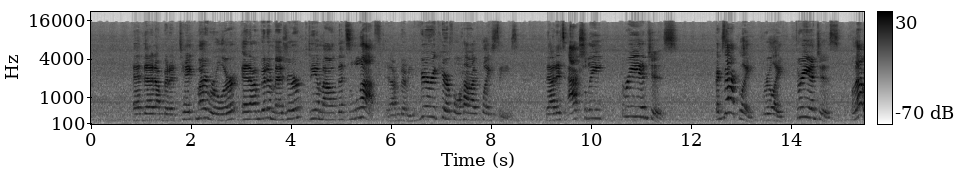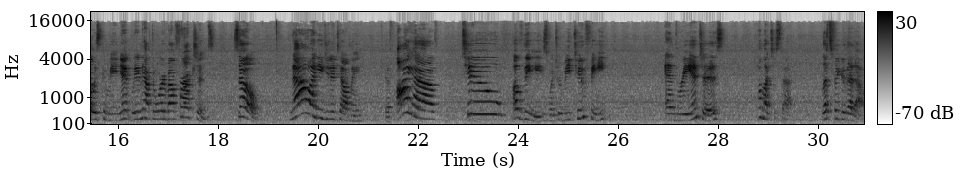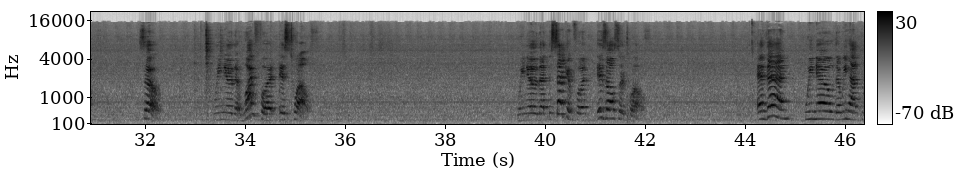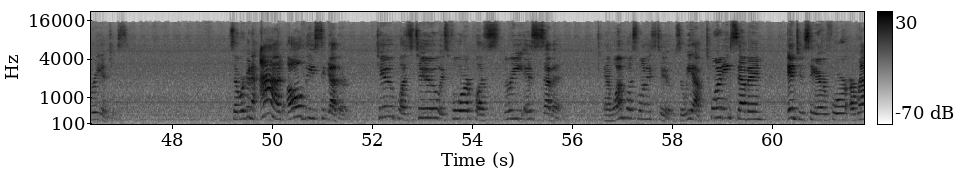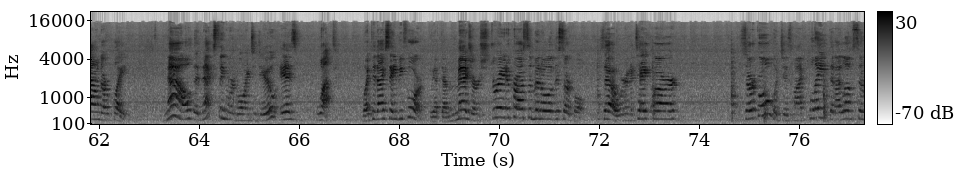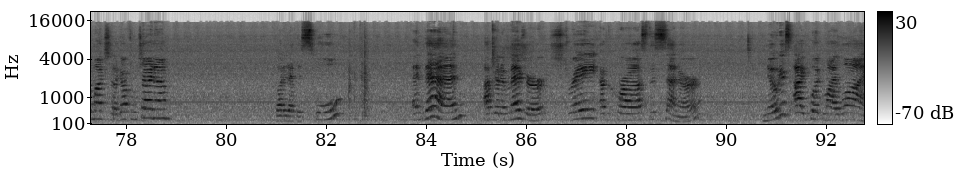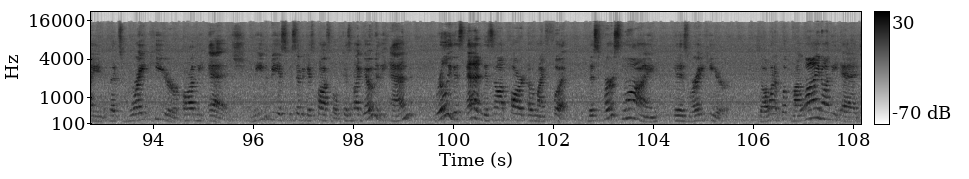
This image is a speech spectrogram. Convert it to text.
And then I'm going to take my ruler and I'm going to measure the amount that's left. And I'm going to be very careful how I place these. That is actually three inches. Exactly, really, three inches. Well, that was convenient. We didn't have to worry about fractions. So, now I need you to tell me if I have two of these, which would be two feet and three inches, how much is that? Let's figure that out. So, we know that one foot is 12. We know that the second foot is also 12. And then we know that we had 3 inches. So we're going to add all these together. 2 plus 2 is 4 plus 3 is 7. And 1 plus 1 is 2. So we have 27 inches here for around our plate. Now, the next thing we're going to do is what? What did I say before? We have to measure straight across the middle of the circle. So we're going to take our circle, which is my plate that I love so much that I got from China. Got it at this school. And then I'm going to measure straight across the center. Notice I put my line that's right here on the edge. need to be as specific as possible because if I go to the end, really this end is not part of my foot. This first line is right here. So I want to put my line on the edge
